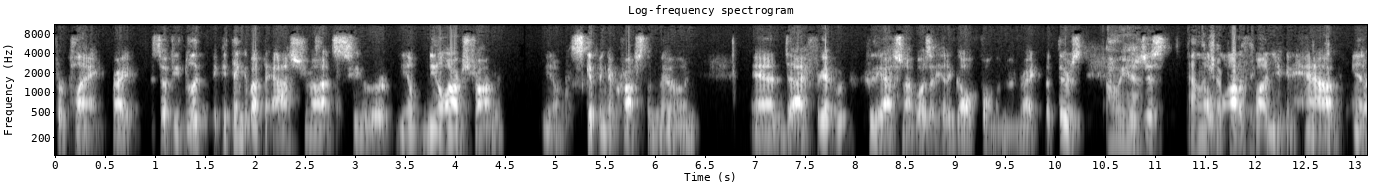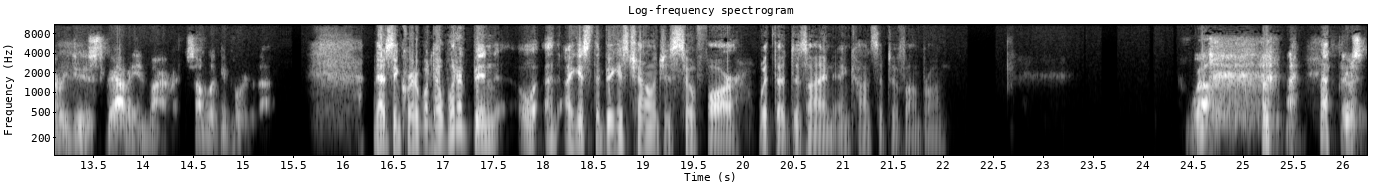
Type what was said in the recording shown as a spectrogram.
For playing, right? So if you look, if you think about the astronauts who are Neil, Neil Armstrong, you know, skipping across the moon, and uh, I forget who the astronaut was that hit a golf ball on the moon, right? But there's, oh, yeah. there's just Alan a Shepard, lot of fun you can have in a reduced gravity environment. So I'm looking forward to that. That's incredible. Now, what have been, oh, I guess, the biggest challenges so far with the design and concept of Von Braun? Well, there's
